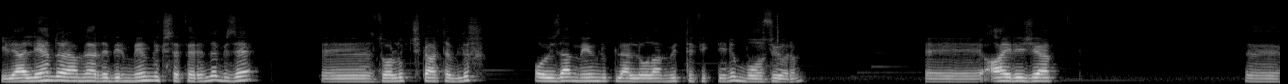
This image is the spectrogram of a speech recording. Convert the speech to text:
İlerleyen dönemlerde bir Memlük seferinde bize ee, zorluk çıkartabilir. O yüzden Memlüklerle olan müttefikliğini bozuyorum. Ee, ayrıca e,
